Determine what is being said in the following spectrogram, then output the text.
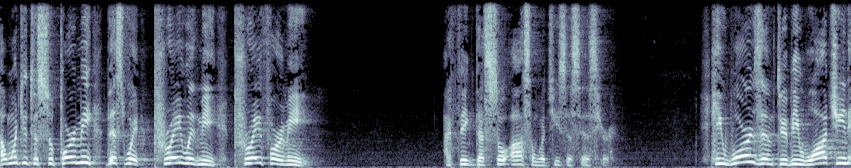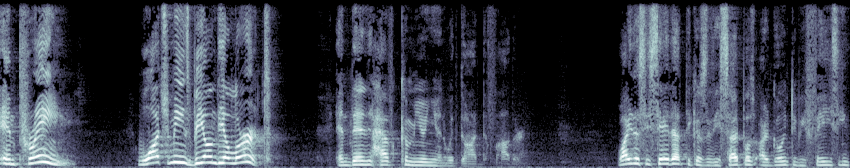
I want you to support me this way. Pray with me. Pray for me. I think that's so awesome what Jesus says here. He warns them to be watching and praying. Watch means be on the alert and then have communion with God the Father. Why does he say that? Because the disciples are going to be facing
